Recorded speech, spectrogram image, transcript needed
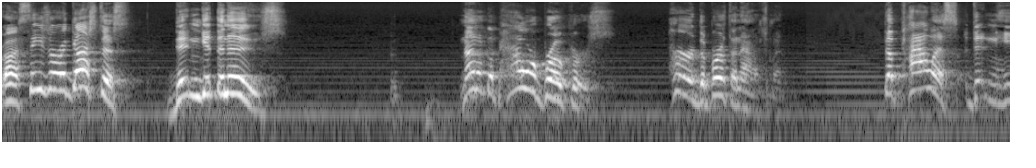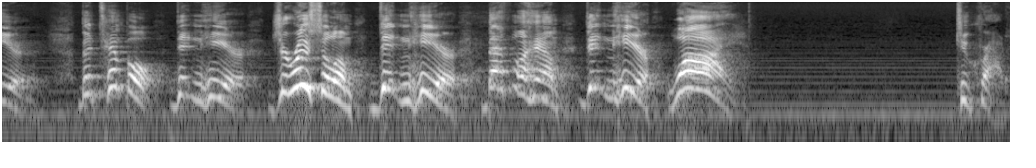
uh, Caesar Augustus, didn't get the news. None of the power brokers heard the birth announcement. The palace didn't hear. The temple didn't hear. Jerusalem didn't hear. Bethlehem didn't hear. Why? Too crowded,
